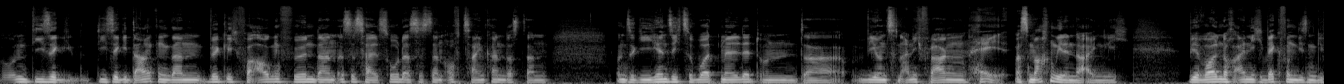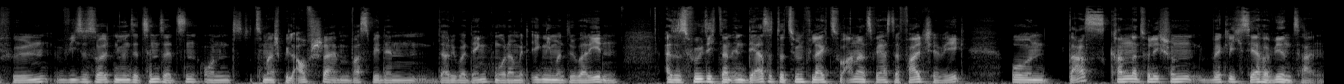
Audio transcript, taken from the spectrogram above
und diese, diese Gedanken dann wirklich vor Augen führen, dann ist es halt so, dass es dann oft sein kann, dass dann unser Gehirn sich zu Wort meldet und äh, wir uns dann eigentlich fragen, hey, was machen wir denn da eigentlich? Wir wollen doch eigentlich weg von diesen Gefühlen. Wieso sollten wir uns jetzt hinsetzen und zum Beispiel aufschreiben, was wir denn darüber denken oder mit irgendjemand darüber reden? Also es fühlt sich dann in der Situation vielleicht so an, als wäre es der falsche Weg. Und das kann natürlich schon wirklich sehr verwirrend sein.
